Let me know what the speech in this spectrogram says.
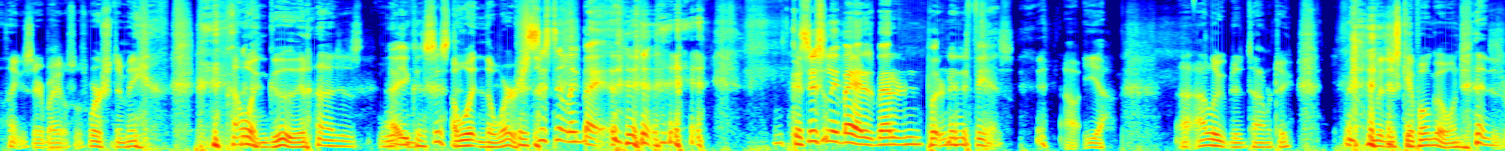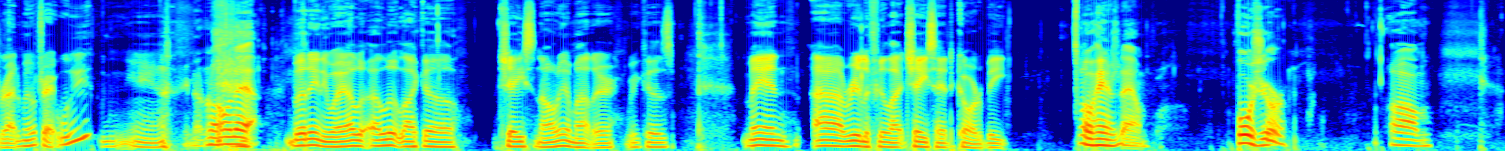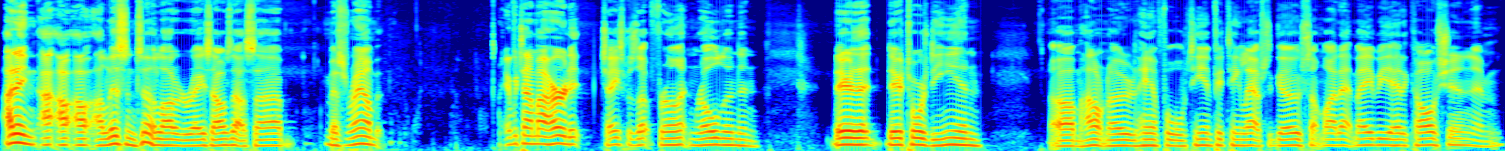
I think just everybody else was worse than me. I wasn't good. I just Hey, you wasn't, I wasn't the worst. Consistently bad. Consistently bad is better than putting in the fence. Uh, yeah, I, I looped it a time or two, but just kept on going, just right the middle track. Whoop. Yeah. Nothing wrong with that. But anyway, I, look- I look like uh Chase and all them out there because, man, I really feel like Chase had the car to beat. Oh, hands down, for sure. Um, I didn't. I, I I listened to a lot of the race. I was outside messing around, but every time I heard it, Chase was up front and rolling, and there that there towards the end, Um, I don't know, a handful, 10, 15 laps to go, something like that. Maybe had a caution, and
